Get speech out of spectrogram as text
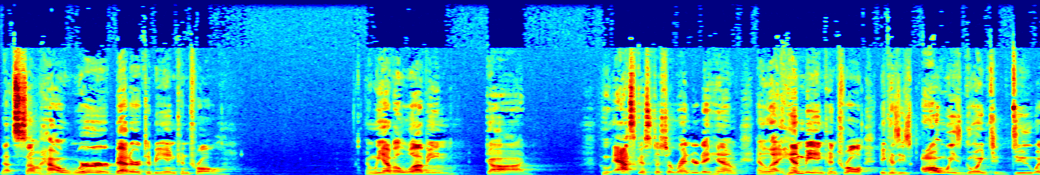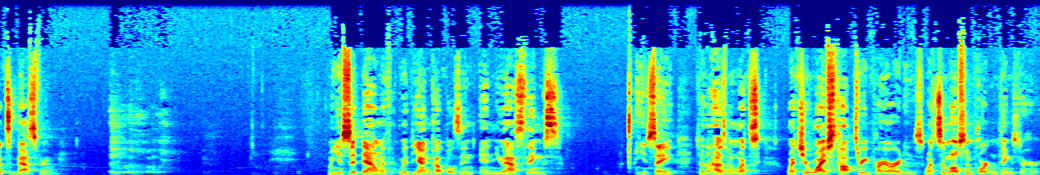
that somehow we're better to be in control. And we have a loving God who asks us to surrender to Him and let Him be in control because He's always going to do what's best for Him. When you sit down with, with young couples and, and you ask things, you say to the husband, what's, what's your wife's top three priorities? What's the most important things to her?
